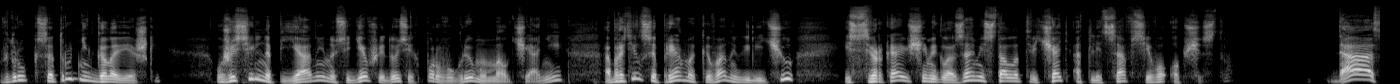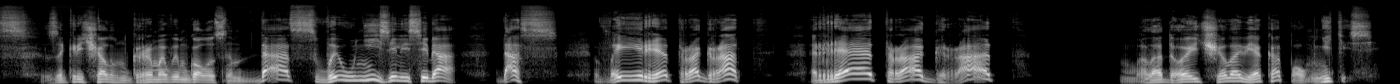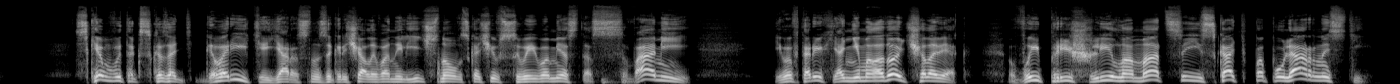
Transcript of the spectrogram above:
Вдруг сотрудник головешки, уже сильно пьяный, но сидевший до сих пор в угрюмом молчании, обратился прямо к Ивану Величу и с сверкающими глазами стал отвечать от лица всего общества. «Да-с!» — закричал он громовым голосом. «Да-с! Вы унизили себя! Да-с! Вы ретроград! Ретроград! Молодой человек, опомнитесь!» «С кем вы, так сказать, говорите?» — яростно закричал Иван Ильич, снова вскочив с своего места. «С вами! И, во-вторых, я не молодой человек. Вы пришли ломаться и искать популярности».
